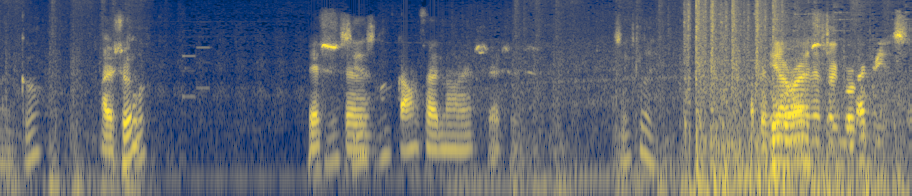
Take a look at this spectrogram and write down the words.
Alright, go. Are you sure? What? Yes, Yes, the yes, no. downside now, yes, yes, yes. Exactly. But the Yeah, right is after back. broken beans.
